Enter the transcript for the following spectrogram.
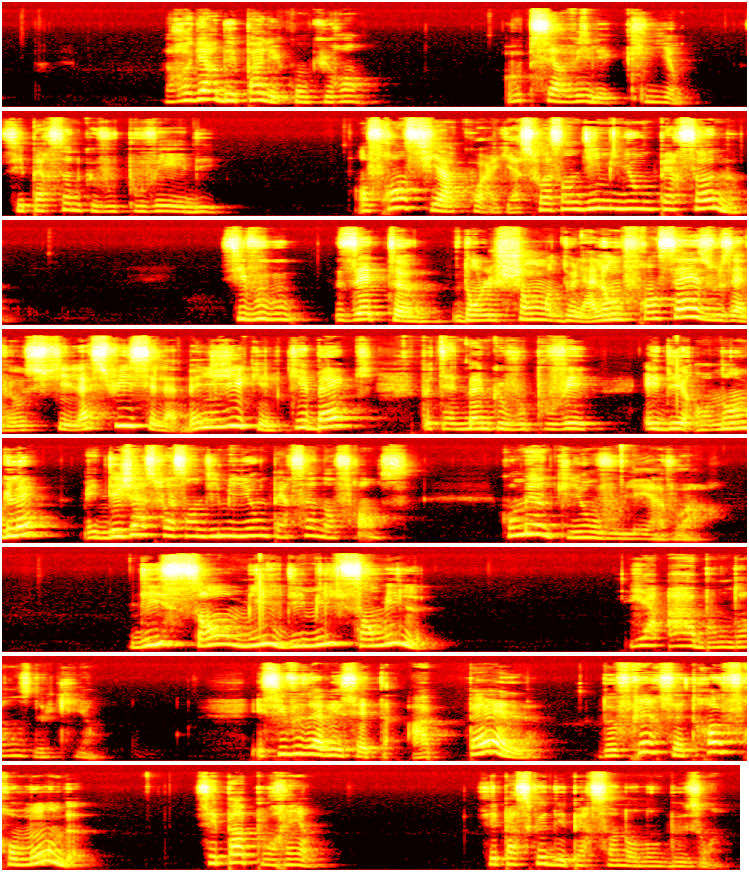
Regardez pas les concurrents. Observez les clients, ces personnes que vous pouvez aider. En France, il y a quoi? Il y a 70 millions de personnes? Si vous êtes dans le champ de la langue française, vous avez aussi la Suisse et la Belgique et le Québec. Peut-être même que vous pouvez aider en anglais. Mais déjà 70 millions de personnes en France. Combien de clients vous voulez avoir? 10, 100, 1000, 10 000, 100 000 il y a abondance de clients. Et si vous avez cet appel d'offrir cette offre au monde, c'est pas pour rien. C'est parce que des personnes en ont besoin.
